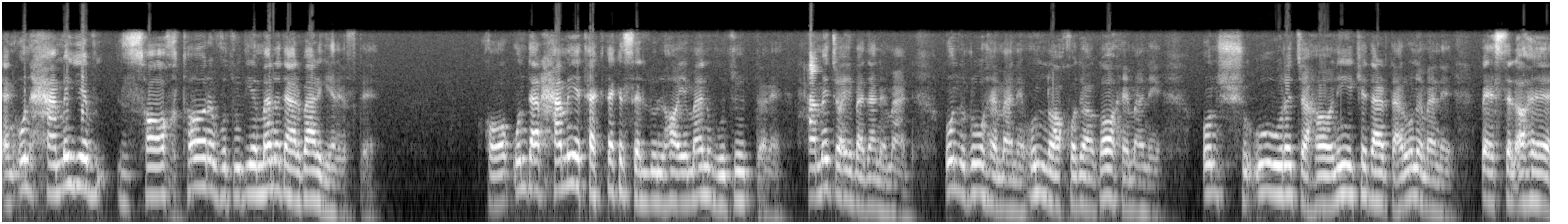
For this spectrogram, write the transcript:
یعنی اون همه ساختار وجودی منو در بر گرفته. خب اون در همه تک تک سلول های من وجود داره. همه جای بدن من. اون روح منه اون ناخداگاه منه. اون شعور جهانی که در درون منه. به اصطلاح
